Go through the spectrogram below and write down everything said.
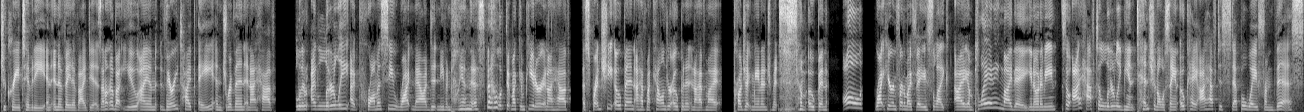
to creativity and innovative ideas. I don't know about you, I am very type A and driven, and I have I literally, I promise you right now, I didn't even plan this, but I looked at my computer and I have a spreadsheet open, I have my calendar open, and I have my project management system open, all right here in front of my face. Like I am planning my day. You know what I mean? So I have to literally be intentional with saying, okay, I have to step away from this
